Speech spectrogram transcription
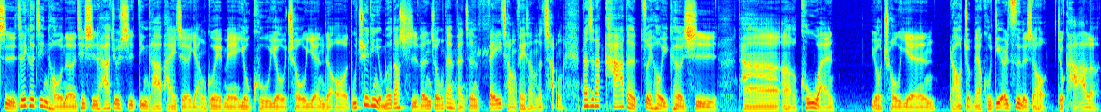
是这颗镜头呢，其实它就是定卡拍着杨贵媚又哭又抽烟的哦，不确定有没有到十分钟，但反正非常非常的长。但是它卡的最后一刻是她呃哭完又抽烟，然后准备要哭第二次的时候就卡了。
